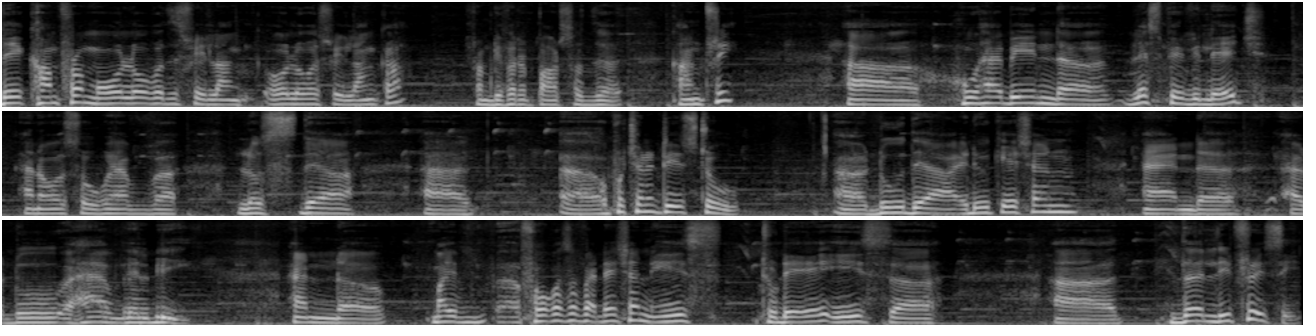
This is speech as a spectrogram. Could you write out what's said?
They come from all over the Sri Lanka, all over Sri Lanka, from different parts of the country, uh, who have been less privileged and also who have uh, lost their uh, uh, opportunities to do their education and do have well-being. And my focus of attention is today is uh, uh, the literacy.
